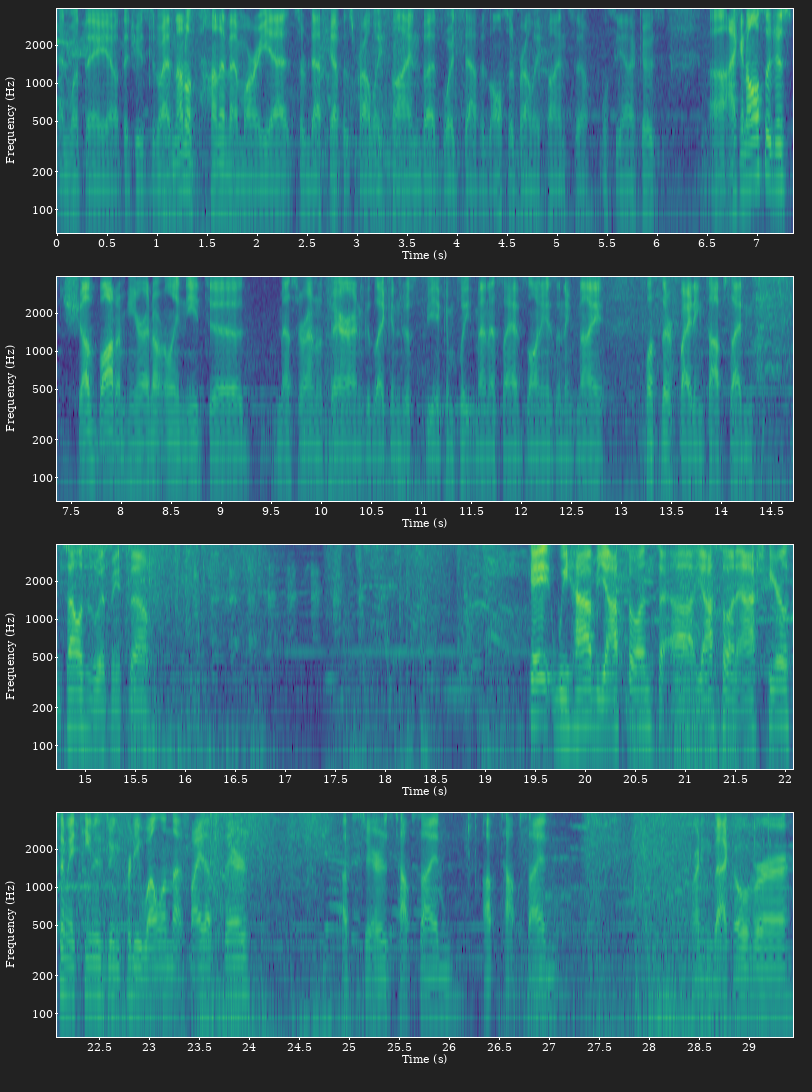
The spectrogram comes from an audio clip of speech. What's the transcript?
And what they uh, what they choose to buy. Not a ton of MR yet, so Death Cap is probably fine, but Void Staff is also probably fine, so we'll see how it goes. Uh, I can also just shove bottom here. I don't really need to mess around with Baron, because I can just be a complete menace. I have Zhonya's and Ignite, plus they're fighting topside, and Sylas is with me, so Okay, we have Yasuo and uh, Yasuo and Ashe here. Looks like my team is doing pretty well on that fight upstairs. Upstairs, top side, up top side. Running back over.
